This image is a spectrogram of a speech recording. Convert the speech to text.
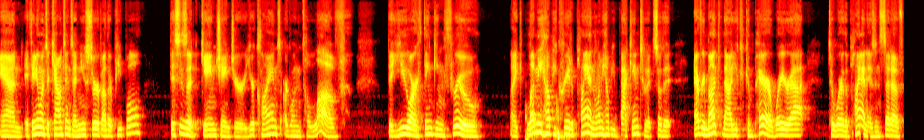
And if anyone's accountant and you serve other people, this is a game changer. Your clients are going to love that you are thinking through like let me help you create a plan and let me help you back into it so that every month now you can compare where you're at to where the plan is instead of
